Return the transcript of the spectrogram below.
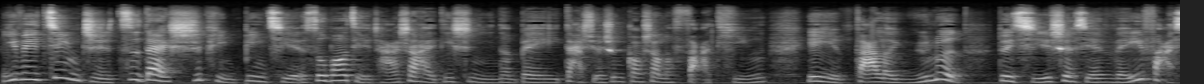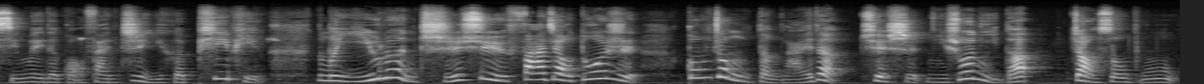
因为禁止自带食品并且搜包检查，上海迪士尼呢被大学生告上了法庭，也引发了舆论对其涉嫌违法行为的广泛质疑和批评。那么舆论持续发酵多日，公众等来的却是你说你的，照搜不误。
